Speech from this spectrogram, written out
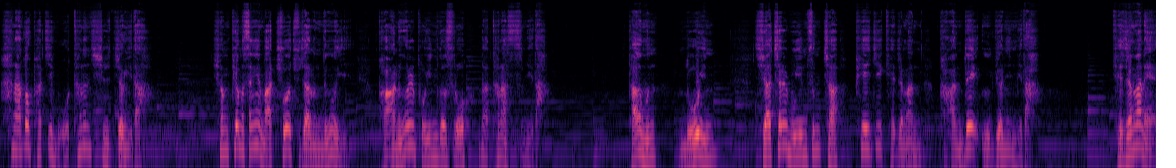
하나도 받지 못하는 실정이다. 형평성에 맞추어 주자는 등의 반응을 보인 것으로 나타났습니다. 다음은 노인 지하철 무임승차 폐지 개정안 반대 의견입니다. 개정안에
